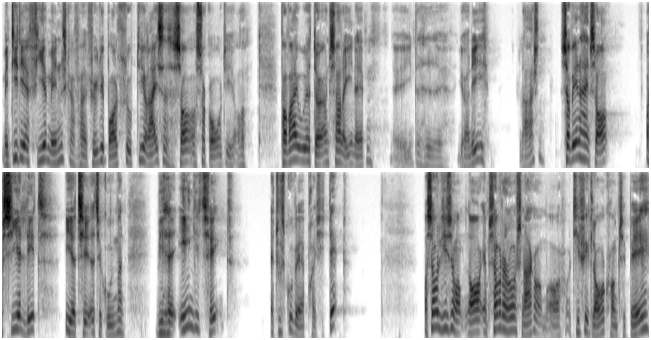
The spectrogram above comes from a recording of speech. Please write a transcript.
Men de der fire mennesker fra Herfølge Boldklub, de rejser sig så, og så går de. Og på vej ud af døren, så er der en af dem, øh, en der hedder Jørgen E. Larsen. Så vender han sig om og siger lidt irriteret til Gudmund, vi havde egentlig tænkt, at du skulle være præsident. Og så var det ligesom om, nå, jamen, så var der noget at snakke om, og, og de fik lov at komme tilbage.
